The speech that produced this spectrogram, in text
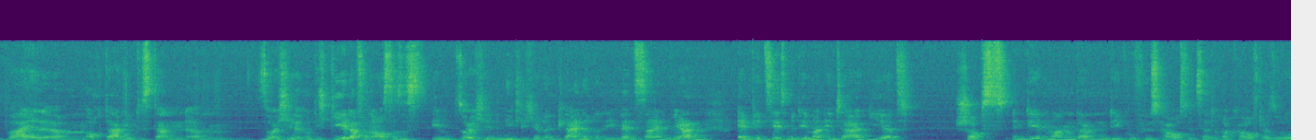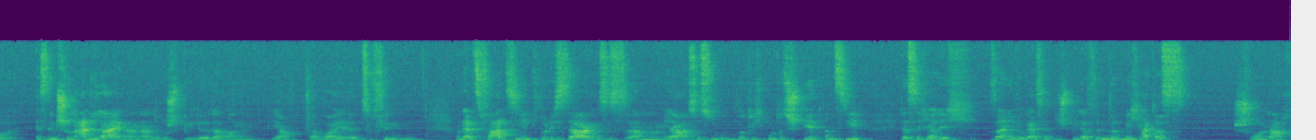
weil ähm, auch da gibt es dann ähm, solche, und ich gehe davon aus, dass es eben solche niedlicheren, kleineren Events sein werden. NPCs, mit denen man interagiert, Shops, in denen man dann Deko fürs Haus etc. kauft. Also es sind schon Anleihen an andere Spiele daran, ja, dabei äh, zu finden. Und als Fazit würde ich sagen, es ist, ähm, ja, es ist ein wirklich gutes Spielprinzip, das sicherlich seine begeisterten Spieler findet. Mich hat das schon nach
